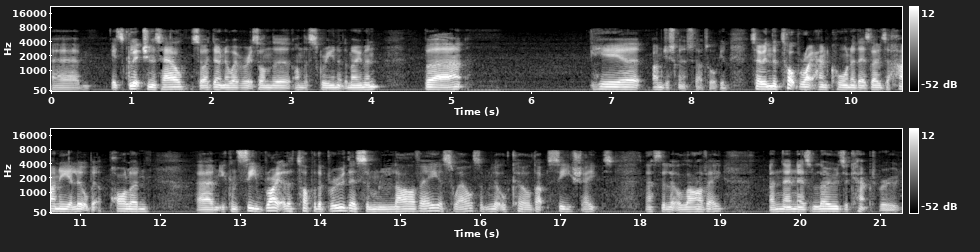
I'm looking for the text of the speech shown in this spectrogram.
Um, it's glitching as hell, so I don't know whether it's on the on the screen at the moment. But here, I'm just going to start talking. So in the top right hand corner, there's loads of honey, a little bit of pollen. Um, you can see right at the top of the brood, there's some larvae as well, some little curled up C shapes. That's the little larvae. And then there's loads of capped brood.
